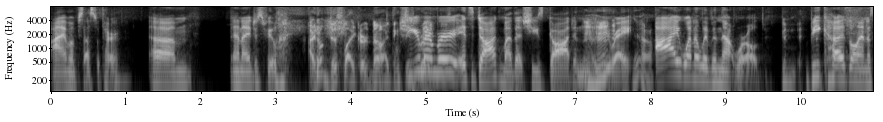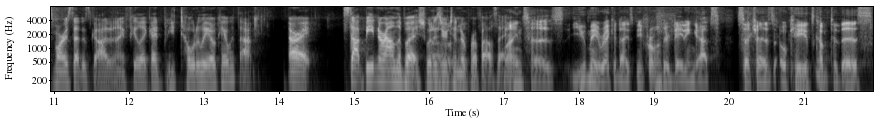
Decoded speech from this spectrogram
I'm obsessed with her. Um, and I just feel like. I don't dislike her. No, I think she's. Do you great. remember Just- it's dogma that she's God in the mm-hmm. movie, right? Yeah. I want to live in that world because Alanis Morissette is God, and I feel like I'd be totally okay with that. All right. Stop beating around the bush. What does your All Tinder uh, profile say? Mine says, You may recognize me from other dating apps, such as Okay, It's Come to This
